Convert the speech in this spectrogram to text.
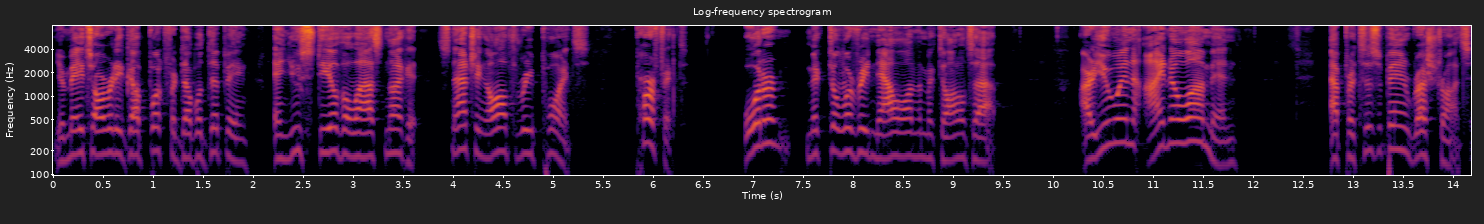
Your mates already got booked for double dipping, and you steal the last nugget, snatching all three points. Perfect. Order McDelivery now on the McDonald's app. Are you in? I know I'm in. At participating restaurants,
